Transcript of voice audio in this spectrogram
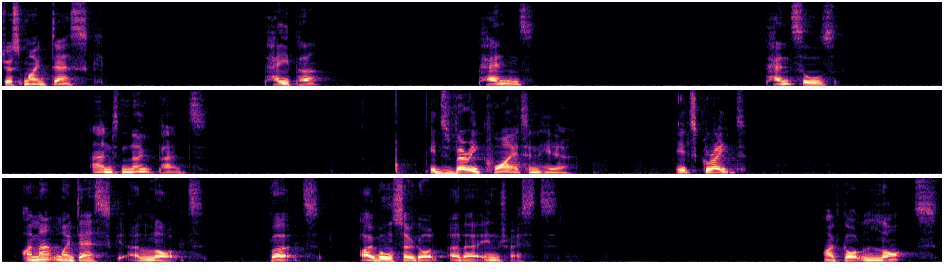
just my desk, paper, pens, pencils and notepads. It's very quiet in here. It's great. I'm at my desk a lot, but I've also got other interests. I've got lots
